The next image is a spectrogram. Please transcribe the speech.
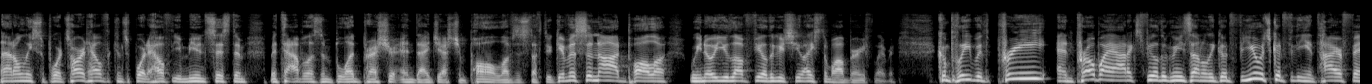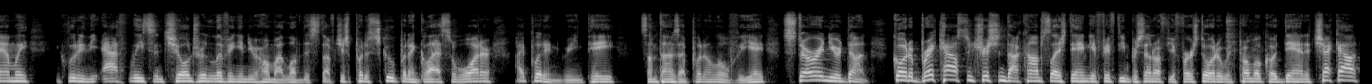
not only supports heart health, it can support a healthy immune system, metabolism, blood pressure, and digestion. Paula loves this stuff too. Give us a nod, Paula. We know you love Field of Greens. She likes the wild berry flavor. Complete with pre and probiotics, Field of Greens not only good for you, it's good for the entire family, including the athletes and children living in your home. I love this stuff. Just put a scoop in a glass of water. I put in green tea. Sometimes I put in a little V8. Stir and you're done. Go to brickhousenutrition.com slash Dan. Get 15% off your first order with promo code Dan at checkout.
